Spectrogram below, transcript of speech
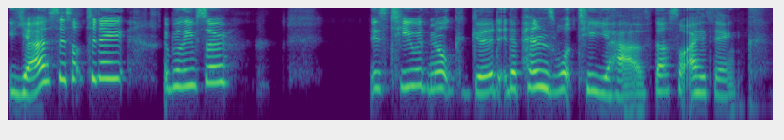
yes, it's up to date. I believe so. Is tea with milk good? It depends what tea you have. That's what I think.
